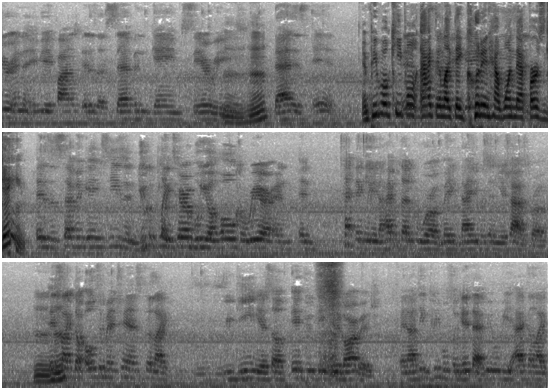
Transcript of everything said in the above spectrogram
you're in the NBA Finals, it is a seven-game series. hmm That is it. And people keep It on acting like they couldn't have won that first game. It is a seven-game season. You could play terrible your whole career, and, and technically, in the hypothetical world, make ninety percent of your shots, bro. It's hmm like the ultimate chance to like redeem yourself if you think you're garbage. And I think people forget that. People be acting like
